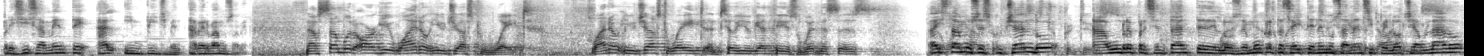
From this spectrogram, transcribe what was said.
precisamente al impeachment. A ver, vamos a ver. Now, some would argue, why don't you just wait? Why don't you just wait until you get these witnesses? Ahí estamos escuchando a un representante de los demócratas, ahí tenemos a Nancy Pelosi a un lado,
